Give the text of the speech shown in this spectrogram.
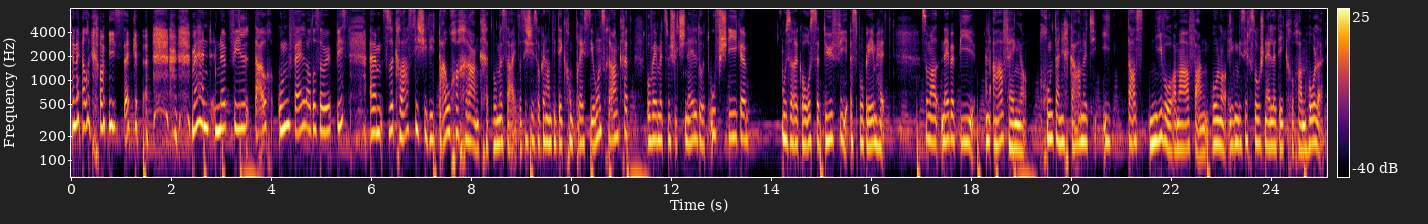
man ehrlich sagen. Wir haben nicht viele Tauchunfälle oder so etwas. Ähm, so eine klassische die Taucherkrankheit, wo man sagt, das ist die sogenannte Dekompressionskrankheit, wo wenn man zum Beispiel schnell aufsteigen aus einer grossen Tiefe ein Problem hat. So mal nebenbei ein Anfänger kommt eigentlich gar nicht in das Niveau am Anfang, wo er irgendwie sich so schnell einen Deko holen kann.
